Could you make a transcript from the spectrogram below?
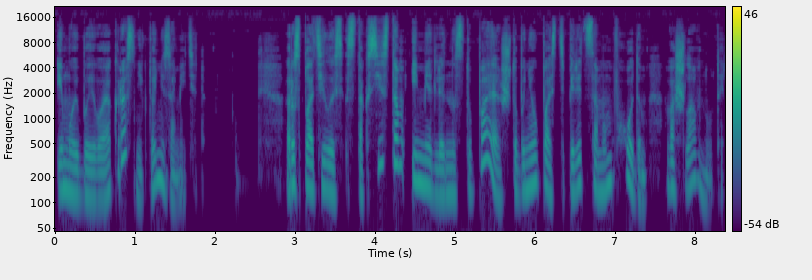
и мой боевой окрас никто не заметит. Расплатилась с таксистом и, медленно ступая, чтобы не упасть перед самым входом, вошла внутрь.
